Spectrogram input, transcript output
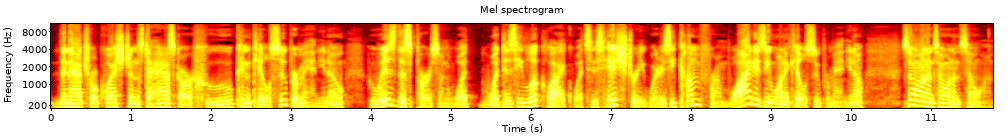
the natural questions to ask are who can kill Superman? You know, who is this person? What what does he look like? What's his history? Where does he come from? Why does he want to kill Superman? You know, so on and so on and so on.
